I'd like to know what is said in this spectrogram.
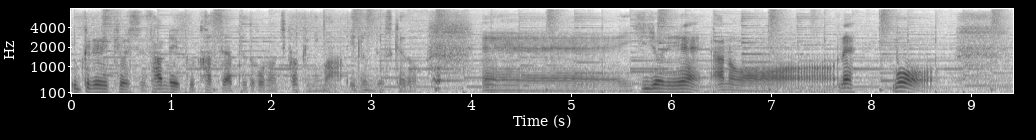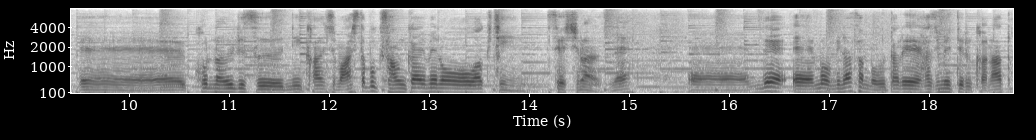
ウクレレ教室三霊区カスヤっていうところの近くにまいるんですけど、えー非常にねあのねもうえーコロナウイルスに関しても明日僕3回目のワクチン接種なんですね、えーで、えーもう皆さんも打たれ始めてるかなと。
